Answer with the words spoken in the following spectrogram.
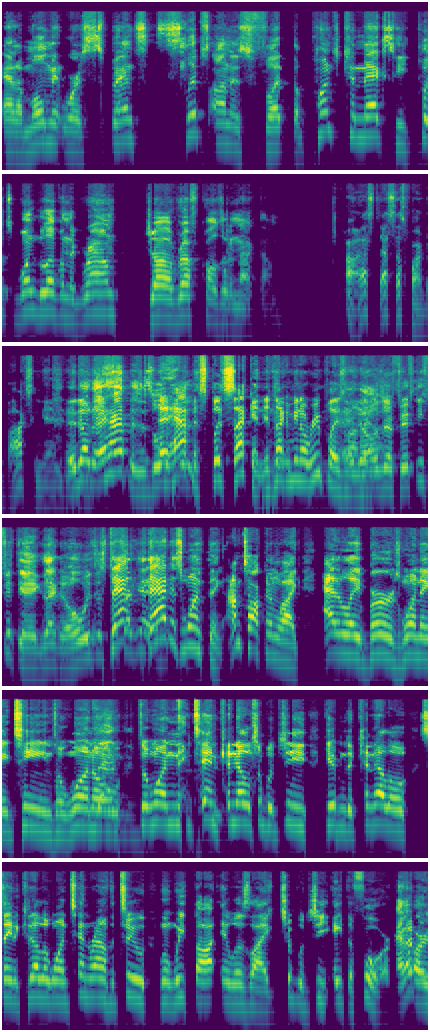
at a moment where Spence slips on his foot. The punch connects. He puts one glove on the ground. Jaw ref calls it a knockdown. Oh, that's that's that's part of the boxing game. Baby. know that happens. It's It happens split second. It's not gonna be no replays on those that. are 50 50. Exactly. Always a split That second. that is one thing. I'm talking like Adalaide Byrds 118 to 10 to 110 Canelo Triple G, giving the Canelo saying the Canelo won 10 rounds to two when we thought it was like Triple G eight to four And or,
